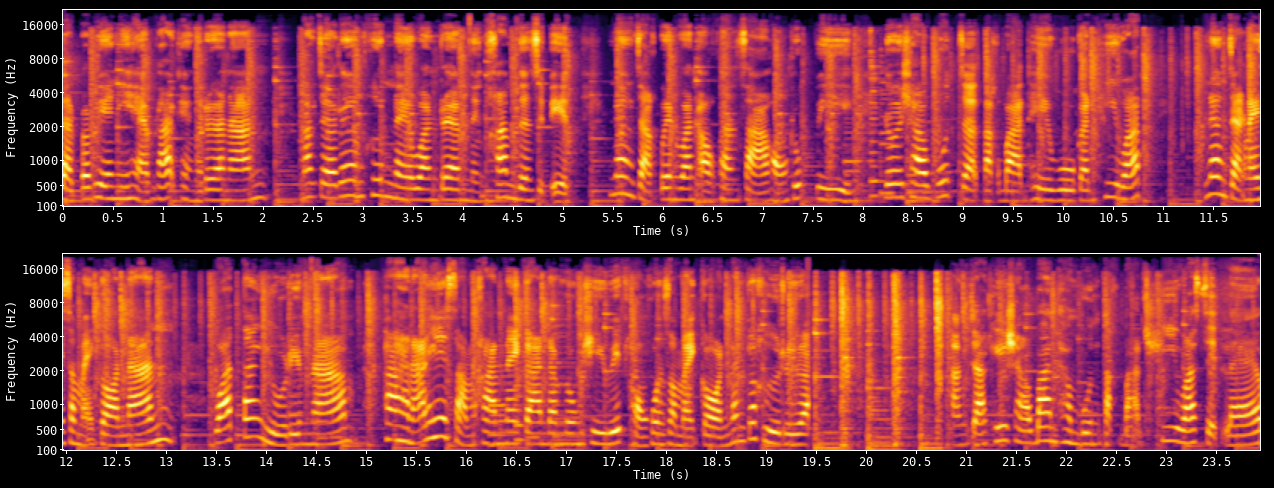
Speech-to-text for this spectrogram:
จัดประเพณีแห่พระแข่งเรือนั้น มักจะเริ่มขึ้นในวันแรมหนึ่งค่ำเดือน 11 เนื่องจากเป็นวันออกพรรษาของทุกปี โดยชาวพุทธจะตักบาตรเทโวกันที่วัด เนื่องจากในสมัยก่อนนั้น วัดตั้งอยู่ริมน้ำพาหนะที่สำคัญในการดำรงชีวิตของคนสมัยก่อนนั่นก็คือเรือ หลังจากที่ชาวบ้านทำบุญตักบาตรที่วัดเสร็จแล้ว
